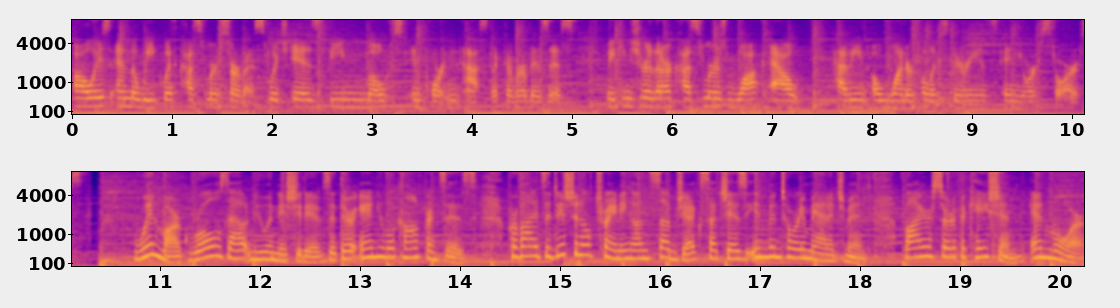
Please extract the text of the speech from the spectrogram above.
always end the week with customer service, which is the most important aspect of our business, making sure that our customers walk out having a wonderful experience in your stores. Winmark rolls out new initiatives at their annual conferences, provides additional training on subjects such as inventory management, buyer certification, and more.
